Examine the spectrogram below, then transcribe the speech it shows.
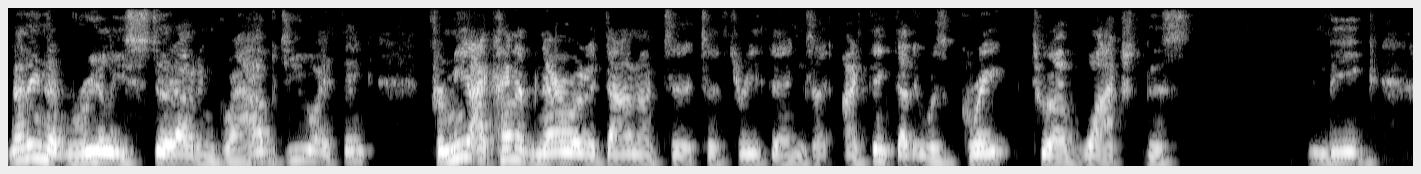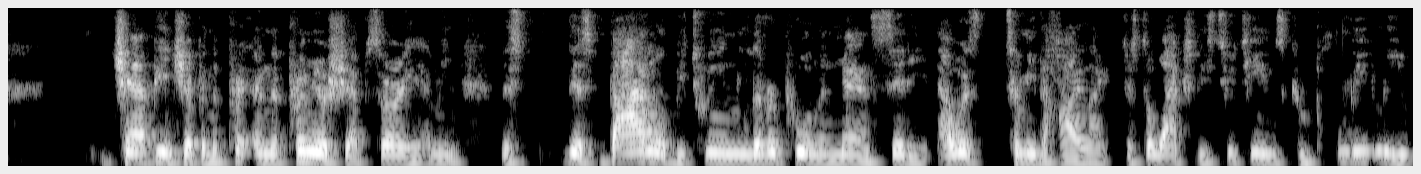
nothing that really stood out and grabbed you. I think for me, I kind of narrowed it down onto to three things. I, I think that it was great to have watched this league championship and the and the premiership. Sorry, I mean this this battle between Liverpool and Man City. That was to me the highlight. Just to watch these two teams completely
